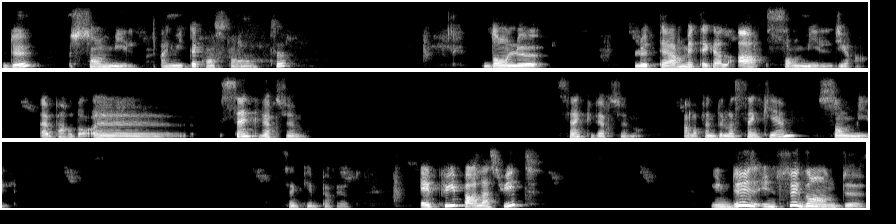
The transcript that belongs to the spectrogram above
de 100 000, annuité constante, dont le, terme est égal à 100 000 dirhams. Euh, pardon, euh, 5 versements. 5 versements. À la fin de la cinquième, 100 000. Cinquième période. Et puis par la suite, une seconde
